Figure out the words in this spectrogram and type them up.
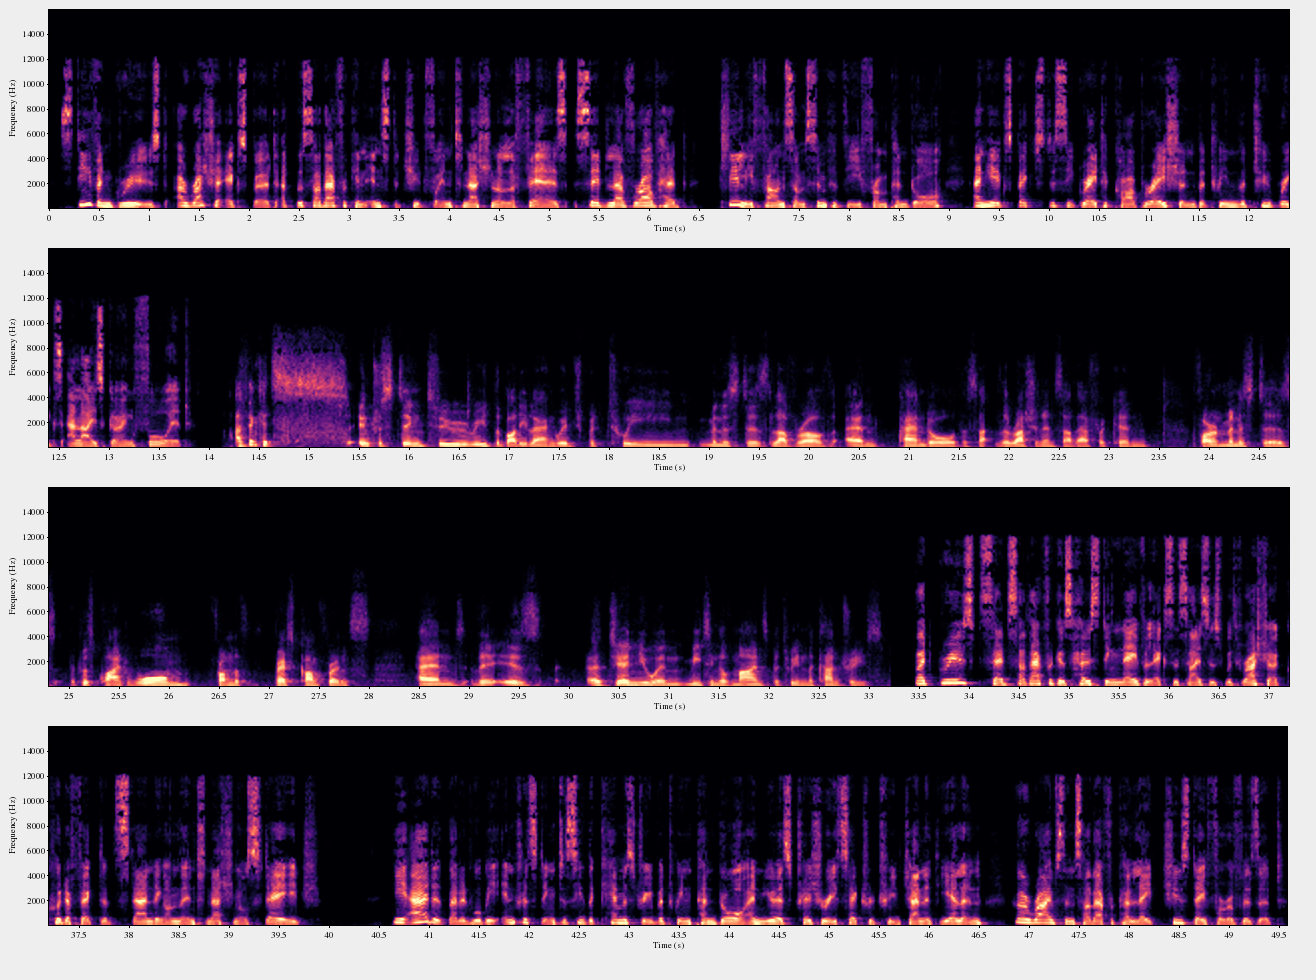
Stephen Gruzd, a Russia expert at the South African Institute for International Affairs, said Lavrov had clearly found some sympathy from Pandor, and he expects to see greater cooperation between the two BRICS allies going forward. I think it's interesting to read the body language between ministers Lavrov and Pandor, the, the Russian and South African foreign ministers. It was quite warm from the press conference, and there is a genuine meeting of minds between the countries. But Gruzd said South Africa's hosting naval exercises with Russia could affect its standing on the international stage. He added that it will be interesting to see the chemistry between Pandor and US Treasury Secretary Janet Yellen, who arrives in South Africa late Tuesday for a visit.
